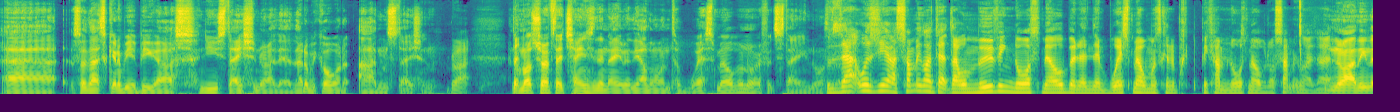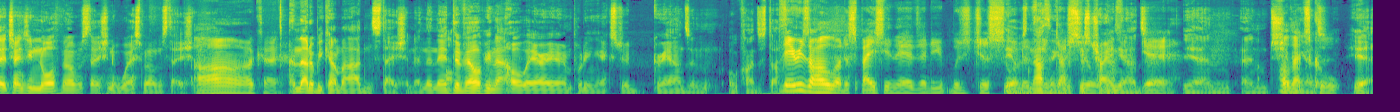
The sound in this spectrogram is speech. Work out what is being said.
Uh, so that's going to be a big ass new station right there. That'll be called Arden Station. Right. I'm not sure if they're changing the name of the other one to West Melbourne or if it's staying North. That was yeah, something like that. They were moving North Melbourne, and then West Melbourne was going to become North Melbourne, or something like that. No, I think they're changing North Melbourne Station to West Melbourne Station, Oh, okay. and that'll become Arden Station. And then they're oh. developing that whole area and putting extra grounds and all kinds of stuff. There is a whole lot of space in there that it was just sort yeah, it was of nothing. It was just train nothing. yards. Yeah, yeah, and and Oh, that's yards. cool. Yeah.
